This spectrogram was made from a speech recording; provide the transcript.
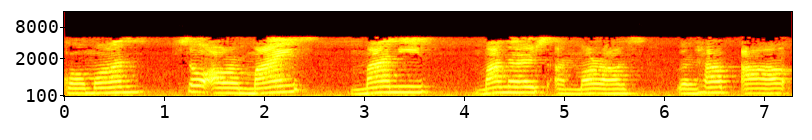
common so our minds, money, manners, and morals will help our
